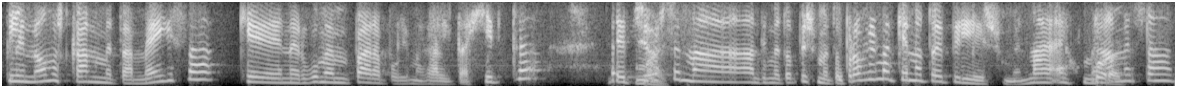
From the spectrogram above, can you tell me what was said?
Πλην όμως κάνουμε τα μέγιστα και ενεργούμε με πάρα πολύ μεγάλη ταχύτητα έτσι Μάλιστα. ώστε να αντιμετωπίσουμε το πρόβλημα και να το επιλύσουμε. Να έχουμε Τώρα, άμεσα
